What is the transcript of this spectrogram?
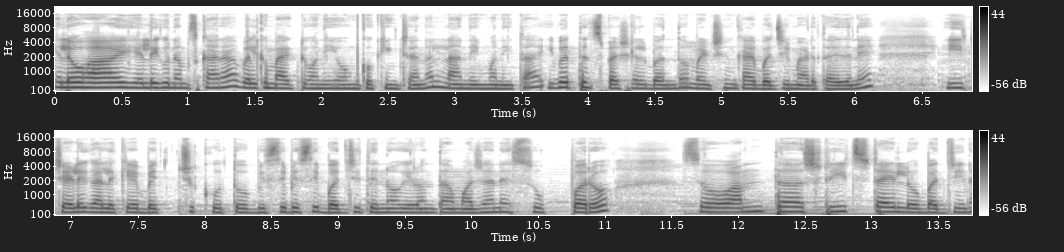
ಹೆಲೋ ಹಾಯ್ ಎಲ್ಲಿಗೂ ನಮಸ್ಕಾರ. Welcome back to Mani home cooking channel ನಾನು ನಿಮ್ಮ ವನಿತಾ. ಇವತ್ತಿನ ಸ್ಪೆಷಲ್ ಬಂದು ಮೆಣಸಿನ್ಕಾಯಿ ಬಜ್ಜಿ ಮಾಡ್ತಾ ಇದ್ದೀನಿ. ಈ ಚಳಿಗಾಲಕ್ಕೆ ಬೆಚ್ಚು ಕೂತು ಬಿಸಿ ಬಿಸಿ ಬಜ್ಜಿ ತಿನ್ನೋಗಿರೋಂಥ ಮಜಾನೇ ಸೂಪರು. ಸೊ ಅಂಥ ಸ್ಟ್ರೀಟ್ ಸ್ಟೈಲು ಬಜ್ಜಿನ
